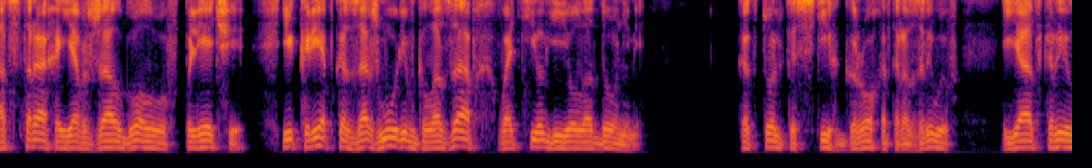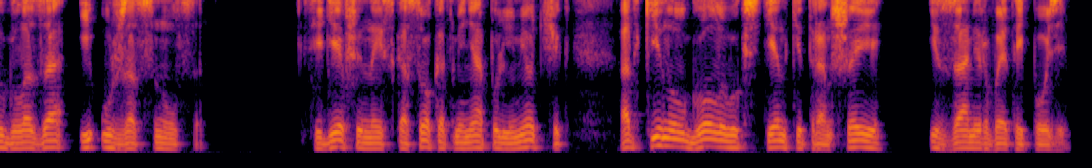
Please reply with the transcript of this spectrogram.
От страха я вжал голову в плечи и, крепко зажмурив глаза, обхватил ее ладонями. Как только стих грохот разрывов, я открыл глаза и ужаснулся. Сидевший наискосок от меня пулеметчик откинул голову к стенке траншеи и замер в этой позе.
